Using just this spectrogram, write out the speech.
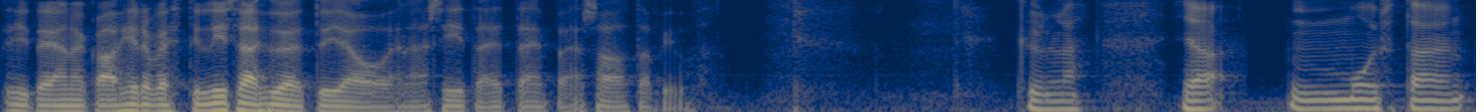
siitä ei ainakaan hirveästi lisähyötyjä ole enää siitä eteenpäin saatavilla. Kyllä, ja muistan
